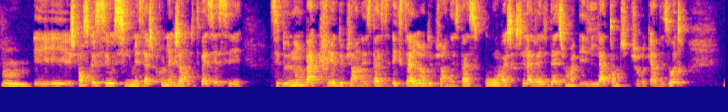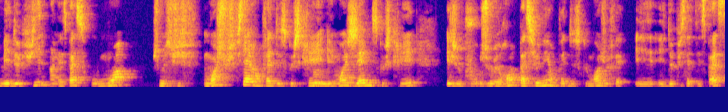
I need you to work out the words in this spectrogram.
Hmm. Et, et je pense que c'est aussi le message premier que j'ai envie de passer, c'est c'est de non pas créer depuis un espace extérieur, depuis un espace où on va chercher la validation et l'attente du regard des autres, mais depuis un espace où moi, je me suis, moi, je suis fière en fait de ce que je crée Mm. et moi, j'aime ce que je crée et je pour, je me rends passionnée en fait de ce que moi je fais. Et, et depuis cet espace,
